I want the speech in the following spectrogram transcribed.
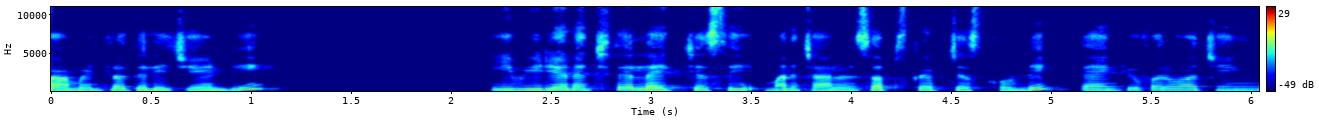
కామెంట్లో తెలియచేయండి. ఈ వీడియో నచ్చితే లైక్ చేసి మన ఛానల్ని సబ్స్క్రైబ్ చేసుకోండి. థ్యాంక్ ఫర్ వాచింగ్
